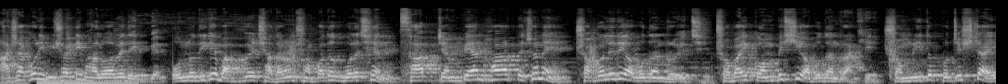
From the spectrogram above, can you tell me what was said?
আশা করি বিষয়টি ভালোভাবে দেখবেন। অন্যদিকে বাফুফের সাধারণ সম্পাদক বলেছেন, সাব চ্যাম্পিয়ন হওয়ার পেছনে সকলেরই অবদান রয়েছে। সবাই কম বেশি অবদান রাখে। সম্মিলিত প্রচেষ্টায়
